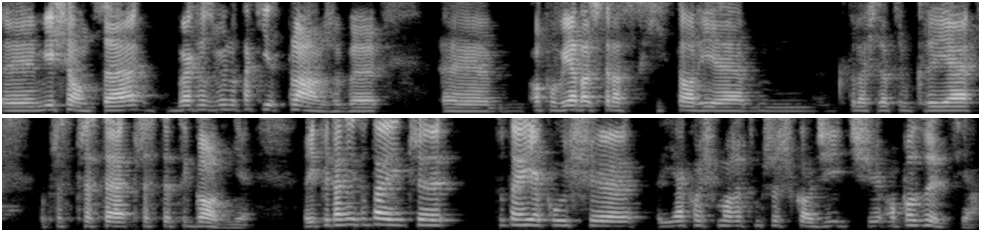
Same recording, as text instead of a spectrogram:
y, miesiące, bo jak rozumiem, no taki jest plan, żeby y, opowiadać teraz historię, mm, która się za tym kryje no przez, przez, te, przez te tygodnie. No i pytanie tutaj, czy tutaj jakąś, jakoś może w tym przeszkodzić opozycja?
